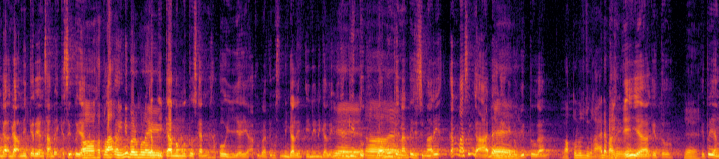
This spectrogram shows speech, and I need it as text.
enggak enggak mikir yang sampai ke situ ya. Oh, setelah oh, ini baru mulai Ketika memutuskan, oh iya ya, aku berarti mesti ninggalin ini, ninggalin ini Iya, kan iya. gitu. Oh, Enggak mungkin nanti di Simari kan pasti enggak ada Iya, kayak iya. gitu-gitu kan. waktu itu juga nggak ada pasti. Iya gitu. Iya. Itu yang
